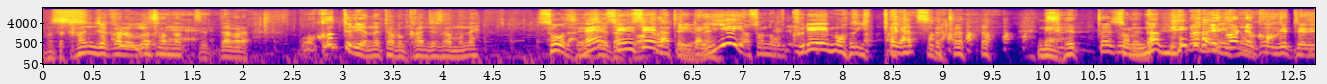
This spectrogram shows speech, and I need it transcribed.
また患者から噂になって、だから、分かってるよね、多分患者さんもね。そうだね。先生だって言ったら言ええよ、そのクレームを言ったやつが。ね絶対そうだよそのな、メガネメガネかけてる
